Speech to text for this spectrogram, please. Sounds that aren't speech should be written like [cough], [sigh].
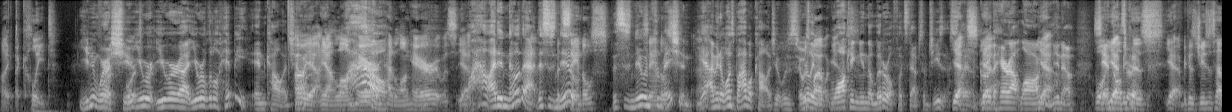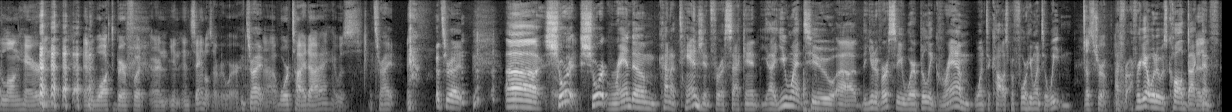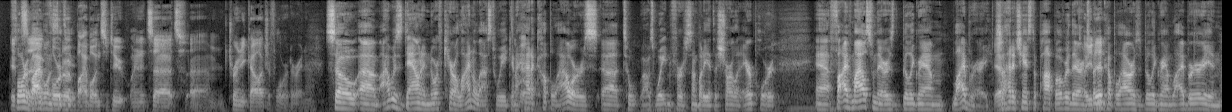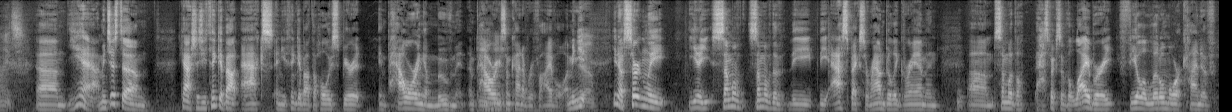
like a cleat. You didn't wear a shoe. sports. You were you were uh, you were a little hippie in college. huh? Oh yeah, yeah, long Wow. hair. Had long hair. It was yeah. Wow, I didn't know that. This is But new. Sandals. This is new Sandals, information. uh, yeah, I mean it was Bible college. It was, It was really Bible, yes. walking in the literal footsteps of Jesus. Yes, grow yeah. the hair out long, Yeah. and you know, Well, yeah, sandals are- because yeah, because Jesus had long hair and, [laughs] and walked barefoot and in, in sandals everywhere. That's right. Uh, wore tie dye. It was That's right. [laughs] That's right. Uh, short, short, random kind of tangent for a second. Yeah, you went to uh, the university where Billy Graham went to college before he went to Wheaton. that's true. I, yeah. for- I forget what it was called back then. It's, Florida uh, Bible Florida Institute. Bible Institute, and it's uh, it's um, Trinity College of Florida right now. So um, I was down in North Carolina last week, and I had a couple hours uh, to. I was waiting for somebody at the Charlotte airport. Uh, five miles from there is the Billy Graham Library, so I had a chance to pop over there and Oh, spend a couple hours at Billy Graham Library. And Nice. um, yeah, I mean, just um, gosh, as you think about Acts and you think about the Holy Spirit empowering a movement, empowering some kind of revival. I mean, you Mm-hmm. Yeah. you know certainly you know some of some of the the, the aspects around Billy Graham and um, some of the aspects of the library feel a little more kind of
